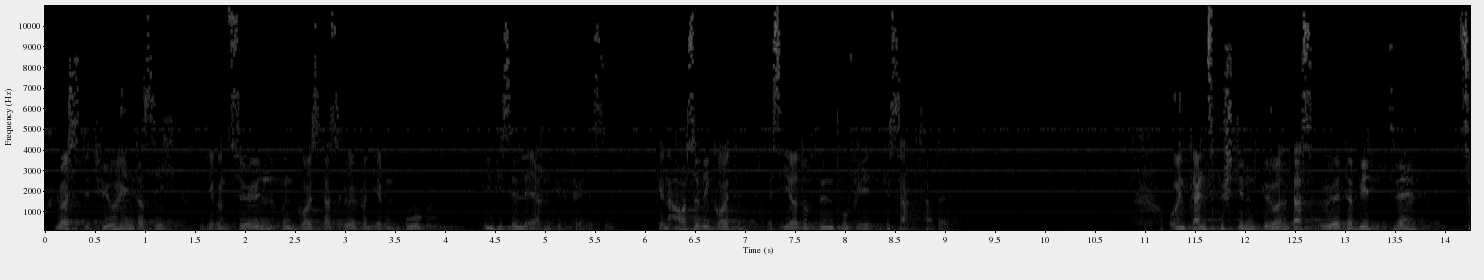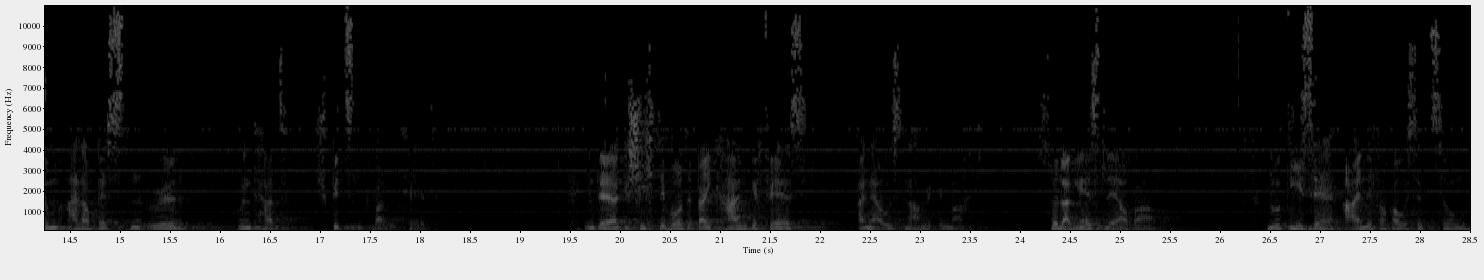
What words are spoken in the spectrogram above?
schloss die Tür hinter sich mit ihren Söhnen und goss das Öl von ihrem Krug in diese leeren Gefäße. Genauso wie Gott es ihr durch den Propheten gesagt hatte. Und ganz bestimmt gehörte das Öl der Witwe zum allerbesten Öl und hat Spitzenqualität. In der Geschichte wurde bei keinem Gefäß eine Ausnahme gemacht, solange es leer war. Nur diese eine Voraussetzung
